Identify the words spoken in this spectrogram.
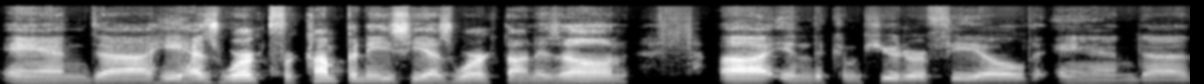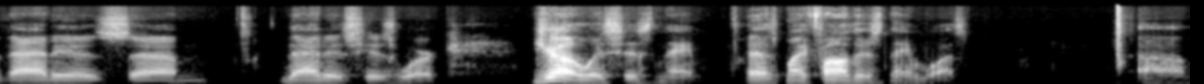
and uh, he has worked for companies. He has worked on his own uh, in the computer field, and uh, that is um, that is his work. Joe is his name, as my father's name was. Um,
